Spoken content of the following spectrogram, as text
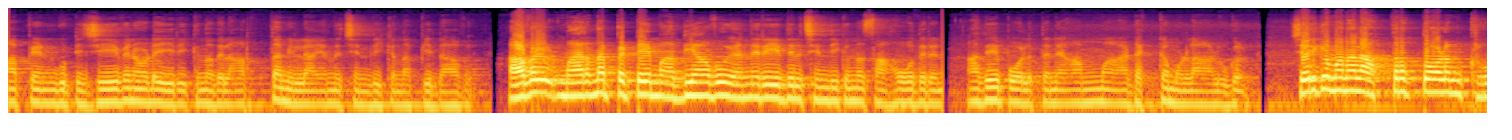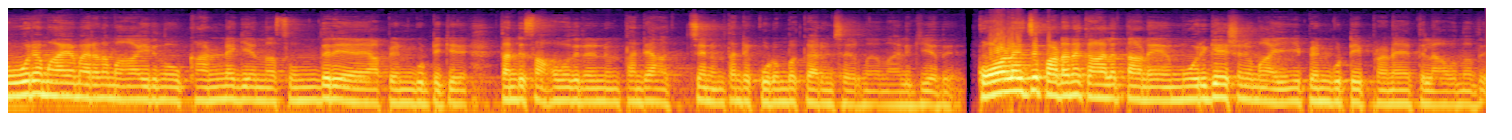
ആ പെൺകുട്ടി ജീവനോടെ ഇരിക്കുന്നതിൽ അർത്ഥമില്ല എന്ന് ചിന്തിക്കുന്ന പിതാവ്. അവൾ മരണപ്പെട്ടേ മതിയാവൂ എന്ന രീതിയിൽ ചിന്തിക്കുന്ന സഹോദരൻ അതേപോലെ തന്നെ അമ്മ അടക്കമുള്ള ആളുകൾ. ശരിക്കും പറഞ്ഞാൽ അത്രത്തോളം ക്രൂരമായ മരണമായിരുന്നു കണ്ണകി എന്ന സുന്ദരിയായ ആ പെൺകുട്ടിക്ക് തന്റെ സഹോദരനും തന്റെ അച്ഛനും തന്റെ കുടുംബക്കാരും ചേർന്ന് നൽകിയത്. കോളേജ് പഠനകാലത്താണ് മുരുകേശനുമായി ഈ പെൺകുട്ടി പ്രണയത്തിലാവുന്നത്.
